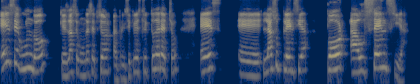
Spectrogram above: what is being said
El segundo, que es la segunda excepción al principio de estricto derecho, es eh, la suplencia por ausencia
